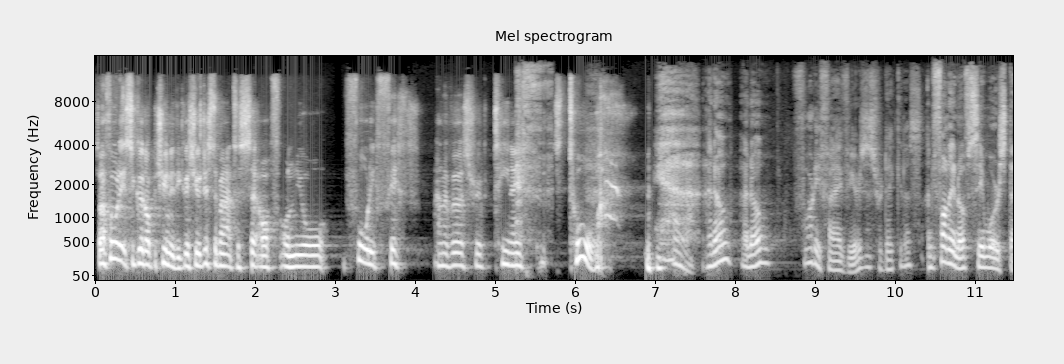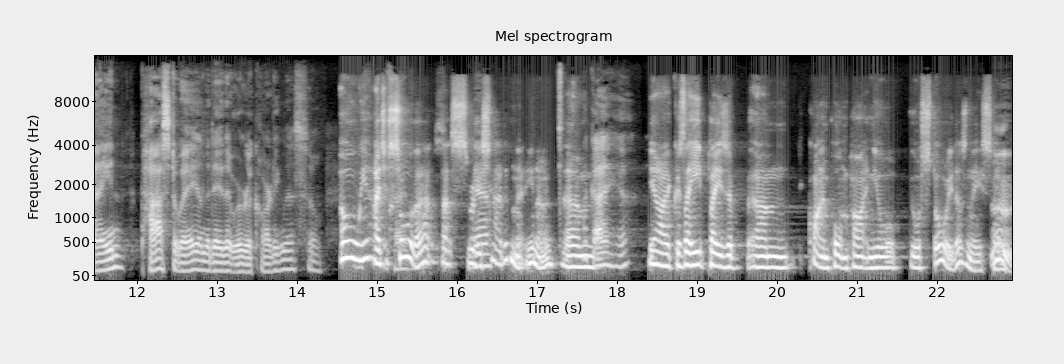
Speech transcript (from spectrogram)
so I thought it's a good opportunity because you're just about to set off on your 45th anniversary of Teenage Tour. yeah, I know. I know. Forty-five years is ridiculous. And funny enough, Seymour Stein passed away on the day that we're recording this. So oh yeah, I just saw that. That's really Yeah. sad, isn't it? You know, um, guy, yeah. yeah, because he plays a um, quite an important part in your your story, doesn't he? So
